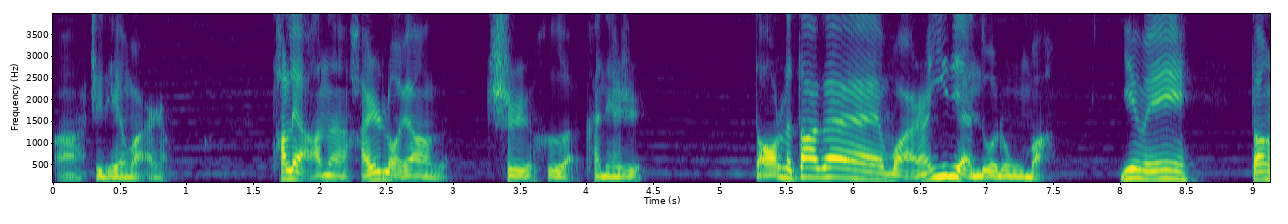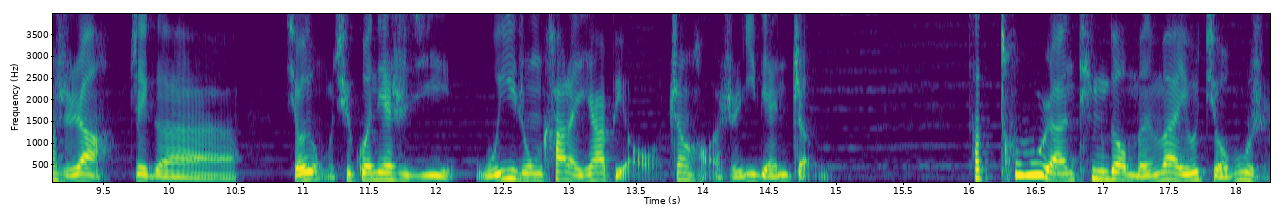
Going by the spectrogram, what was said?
啊，这天晚上，他俩呢还是老样子，吃喝看电视。到了大概晚上一点多钟吧，因为当时啊，这个小勇去关电视机，无意中看了一下表，正好是一点整。他突然听到门外有脚步声，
